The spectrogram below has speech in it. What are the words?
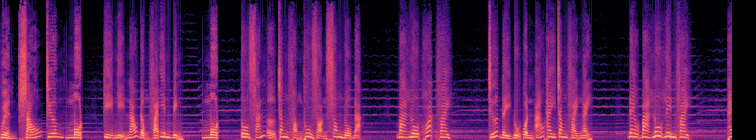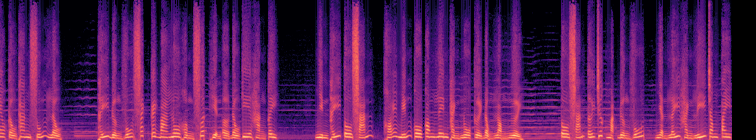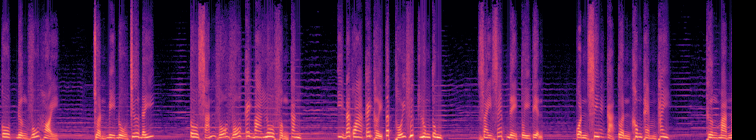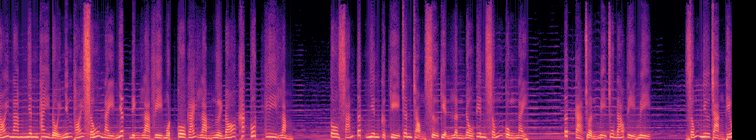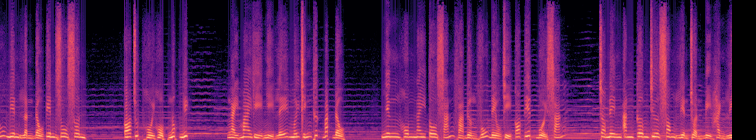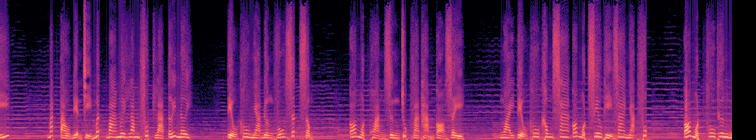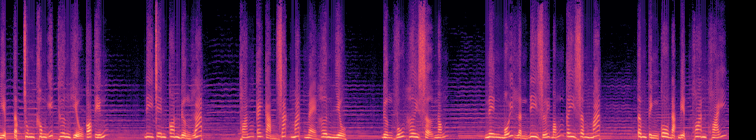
quyển sáu, chương một, kỳ nghỉ náo động và yên bình. Một, tô sán ở trong phòng thu dọn xong đồ đạc. Ba lô khoác vai. Chứa đầy đủ quần áo thay trong vài ngày. Đeo ba lô lên vai. Theo cầu thang xuống lầu. Thấy đường vũ sách cái ba lô hồng xuất hiện ở đầu kia hàng cây. Nhìn thấy tô sán khói miếng cô cong lên thành nụ cười động lòng người. Tô sán tới trước mặt đường vũ nhận lấy hành lý trong tay cô, đường vũ hỏi. Chuẩn bị đủ chưa đấy? Tô sán vỗ vỗ cái ba lô phồng căng. Y đã qua cái thời tất thối vứt lung tung. Giày dép để tùy tiện. Quần xi cả tuần không thèm thay. Thường mà nói nam nhân thay đổi những thói xấu này nhất định là vì một cô gái làm người đó khắc cốt ghi lầm. Tô sán tất nhiên cực kỳ trân trọng sự kiện lần đầu tiên sống cùng này. Tất cả chuẩn bị chu đáo tỉ mỉ giống như chàng thiếu niên lần đầu tiên du xuân. Có chút hồi hộp ngốc nghích. Ngày mai kỳ nghỉ lễ mới chính thức bắt đầu. Nhưng hôm nay tô sán và đường vũ đều chỉ có tiết buổi sáng. Cho nên ăn cơm chưa xong liền chuẩn bị hành lý. Bắt tàu điện chỉ mất ba mươi năm phút là tới nơi. Tiểu khu nhà đường vũ rất rộng. Có một khoảng rừng trúc và thảm cỏ dày. Ngoài tiểu khu không xa có một siêu thị gia nhạc phúc có một khu thương nghiệp tập trung không ít thương hiệu có tiếng. Đi trên con đường lát. Thoáng cái cảm giác mát mẻ hơn nhiều. Đường vũ hơi sợ nóng. Nên mỗi lần đi dưới bóng cây dâm mát, tâm tình cô đặc biệt khoan khoái.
